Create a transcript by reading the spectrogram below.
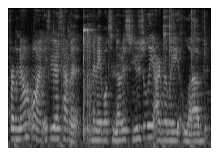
From now on, if you guys haven't been able to notice, usually I really loved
